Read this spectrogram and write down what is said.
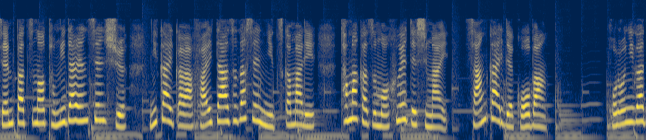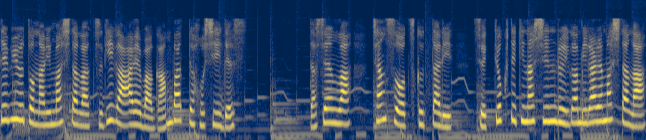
先発の富田蓮選手、2回からファイターズ打線につかまり、球数も増えてしまい、3回で降板。ほろ苦デビューとなりましたが次があれば頑張ってほしいです。打線はチャンスを作ったり、積極的な進塁が見られましたが、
